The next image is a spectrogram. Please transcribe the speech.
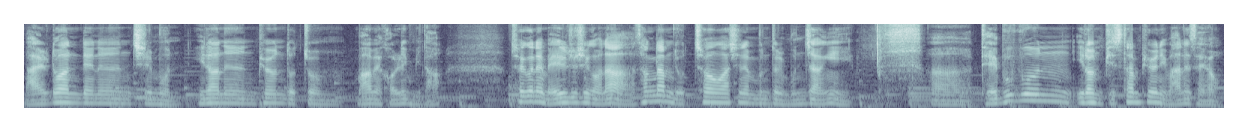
말도 안 되는 질문이라는 표현도 좀 마음에 걸립니다. 최근에 메일 주시거나 상담 요청하시는 분들 문장이 어, 대부분 이런 비슷한 표현이 많으세요.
